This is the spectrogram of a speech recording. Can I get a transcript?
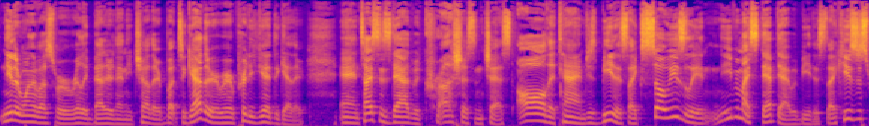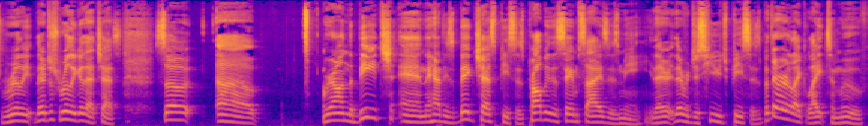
neither one of us were really better than each other, but together we were pretty good together. And Tyson's dad would crush us in chess all the time, just beat us like so easily. And even my stepdad would beat us. Like he's just really, they're just really good at chess. So, uh, we are on the beach and they had these big chess pieces, probably the same size as me. They they were just huge pieces, but they were like light to move.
